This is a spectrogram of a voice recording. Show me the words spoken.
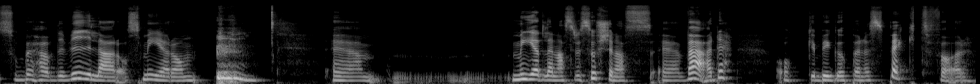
så behövde vi lära oss mer om eh, medlernas, resursernas eh, värde och bygga upp en respekt för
